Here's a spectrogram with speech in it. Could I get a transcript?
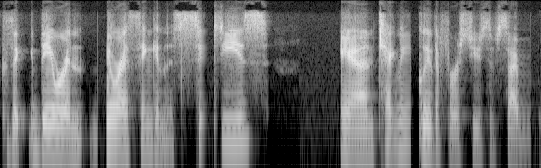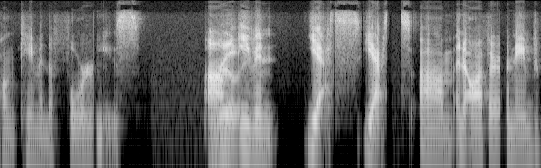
because they were in they were I think in the 60s and technically the first use of cyberpunk came in the 40s um, Really? even yes yes. Um, an author named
